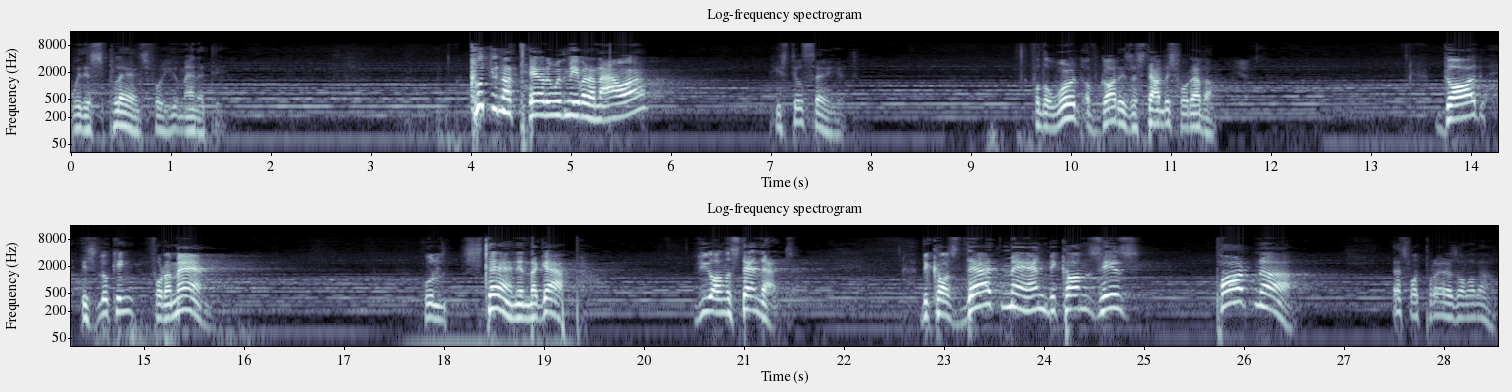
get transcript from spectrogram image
with His plans for humanity. Could you not tarry with me but an hour? He's still saying it. For the word of God is established forever. God is looking for a man who'll stand in the gap. Do you understand that? Because that man becomes his partner. That's what prayer is all about.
